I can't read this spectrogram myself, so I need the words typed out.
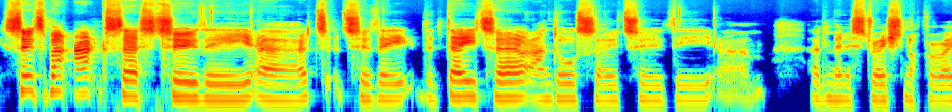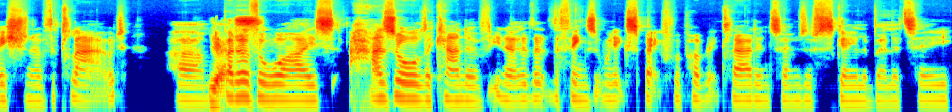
So it's about access to the uh, t- to the the data and also to the um, administration operation of the cloud. Um, yes. But otherwise, has all the kind of you know the, the things that we expect for a public cloud in terms of scalability,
